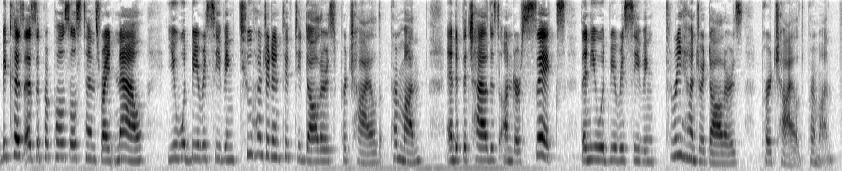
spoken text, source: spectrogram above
Because as the proposal stands right now, you would be receiving $250 per child per month. And if the child is under six, then you would be receiving $300 per child per month.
